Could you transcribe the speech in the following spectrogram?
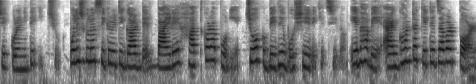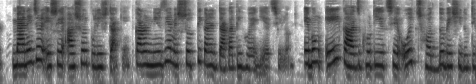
চেক করে নিতে ইচ্ছুক। পুলিশগুলো সিকিউরিটি গার্ডদের বাইরে হাতকড়া পরিয়ে চোখ বেঁধে বসিয়ে রেখেছিল। এভাবে এক ঘণ্টা কেটে যাওয়ার পর ম্যানেজার এসে আসল পুলিশ ডাকে, কারণ মিউজিয়ামে সত্যিকারের ডাকাতি হয়ে গিয়েছিল। এবং এই কাজ ঘটিয়েছে ওই ছদ্মবেশী দুটি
